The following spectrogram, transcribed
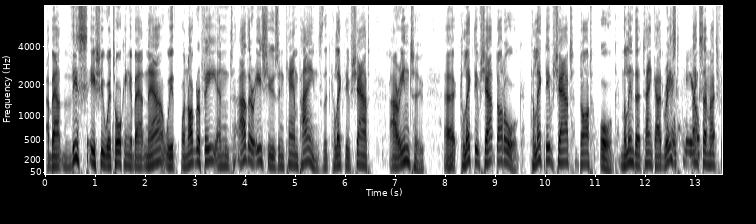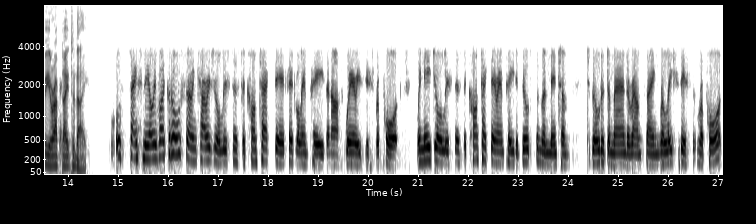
about this issue we're talking about now with pornography and other issues and campaigns that Collective Shout are into. Uh, collectiveshout.org. Collectiveshout.org. Melinda Tankard Reist, thanks, thanks so much for your update today. Well, thanks, Neil. If I could also encourage your listeners to contact their federal MPs and ask where is this report. We need your listeners to contact their MP to build some momentum, to build a demand around saying release this report.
